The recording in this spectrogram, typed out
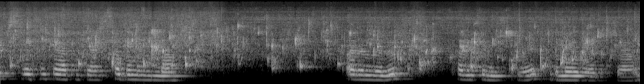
Hepsini teker teker sabunumla arındırıp kaletemin içine kurumaya bırakacağım.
